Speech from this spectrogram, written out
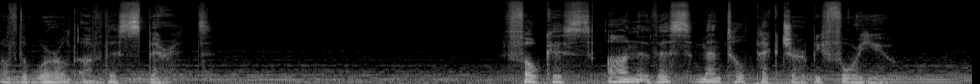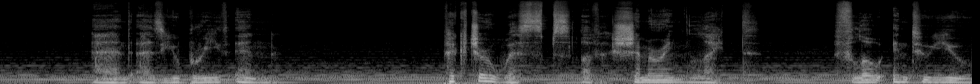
of the world of the Spirit. Focus on this mental picture before you, and as you breathe in, picture wisps of shimmering light flow into you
